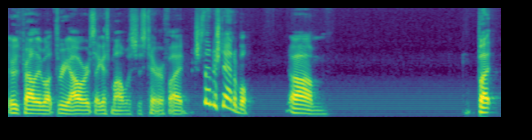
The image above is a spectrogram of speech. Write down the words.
It was probably about three hours. I guess mom was just terrified, which is understandable. Um, but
